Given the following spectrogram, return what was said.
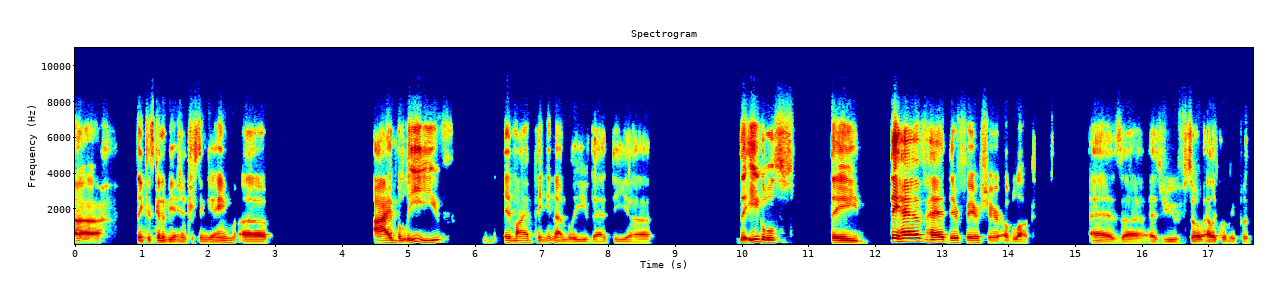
uh, I think it's going to be an interesting game. Uh, I believe, in my opinion, I believe that the uh, the Eagles, they they have had their fair share of luck, as uh, as you've so eloquently put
